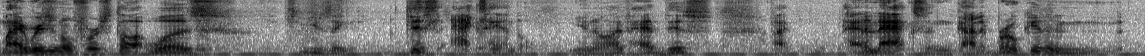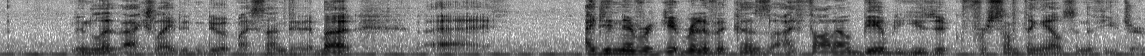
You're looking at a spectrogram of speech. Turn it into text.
my original first thought was using this axe handle. You know, I've had this. Had an axe and got it broken and and let, actually I didn't do it. My son did it, but uh, I didn't ever get rid of it because I thought I would be able to use it for something else in the future.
